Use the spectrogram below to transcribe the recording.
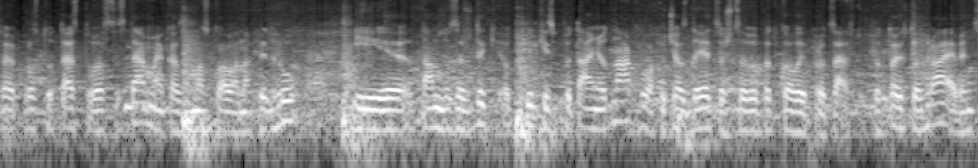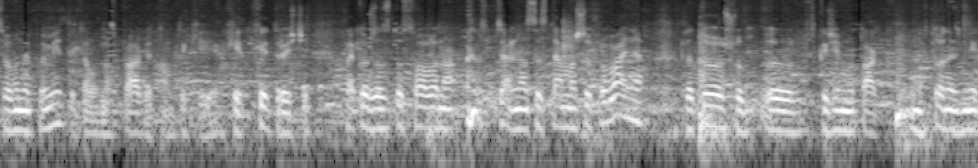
це просто тестова система, яка замаскована під гру, і там завжди кількість питань однакова, хоча здається, що це випадковий процес. Тобто той, хто грає, він цього не помітить, але насправді там такі хит- хитрощі. Також застосована спеціальна система шифрування для того, щоб, е, скажімо так, ніхто не зміг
